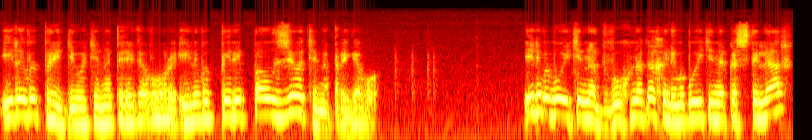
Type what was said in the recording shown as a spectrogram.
или вы придете на переговоры, или вы переползете на переговоры. Или вы будете на двух ногах, или вы будете на костылях,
